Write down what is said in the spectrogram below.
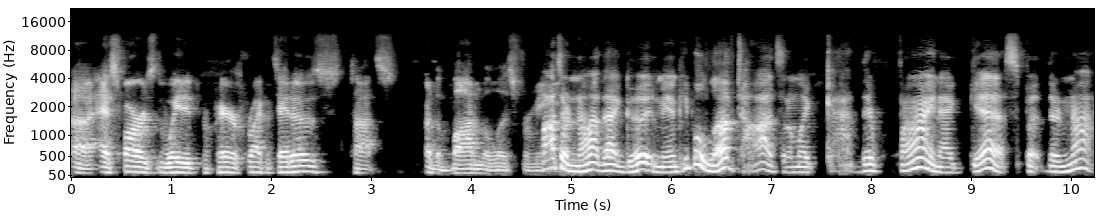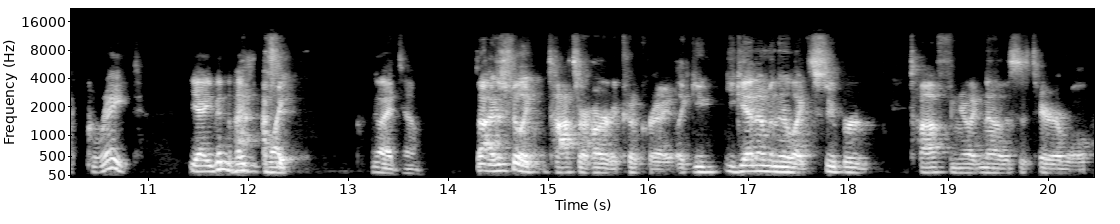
uh as far as the way to prepare fried potatoes, tots are the bottom of the list for me. tots are not that good, man. People love tots, and I'm like, God, they're fine, I guess, but they're not great. Yeah, you've been to places I like. feel- Go ahead, Tim. No, I just feel like tots are hard to cook right. Like you, you get them and they're like super tough, and you're like, no, this is terrible.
